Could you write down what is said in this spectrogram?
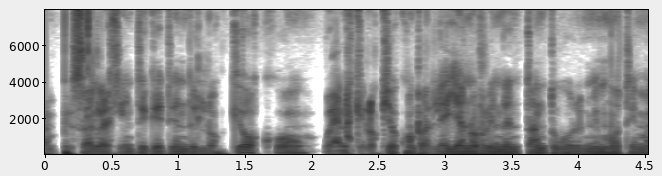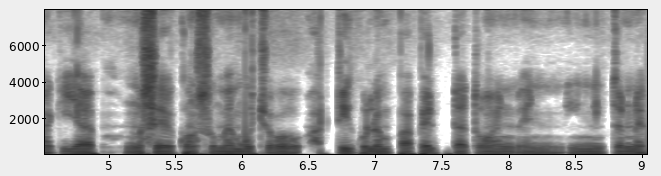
Para empezar, la gente que atiende los kioscos, bueno, es que los kioscos en realidad ya no rinden tanto por el mismo tema que ya no se consume mucho artículo en papel, está todo en, internet.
